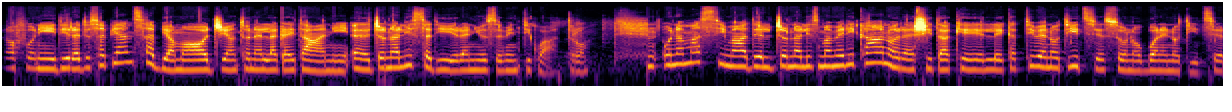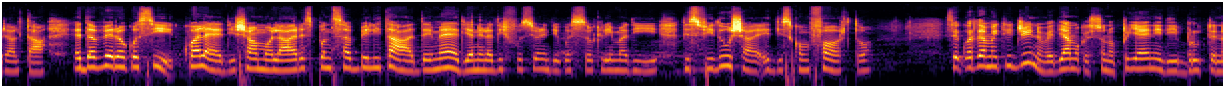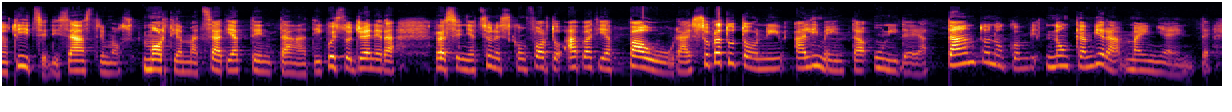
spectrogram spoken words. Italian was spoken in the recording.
microfoni di Radio Sapienza abbiamo oggi Antonella Gaetani, eh, giornalista di Renews 24. Una massima del giornalismo americano recita che le cattive notizie sono buone notizie in realtà. È davvero così? Qual è, diciamo, la responsabilità dei media nella diffusione di questo clima di, di sfiducia e di sconforto? Se guardiamo i TG noi vediamo che sono pieni di brutte notizie, disastri, morti ammazzati, attentati. Questo genera rassegnazione, sconforto, apatia, paura e soprattutto un, alimenta un'idea. Tanto non, combi- non cambierà mai niente.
